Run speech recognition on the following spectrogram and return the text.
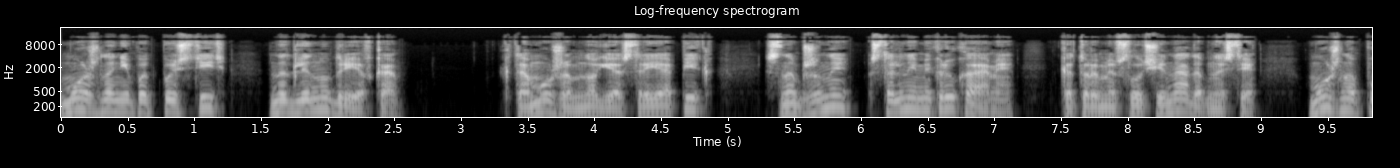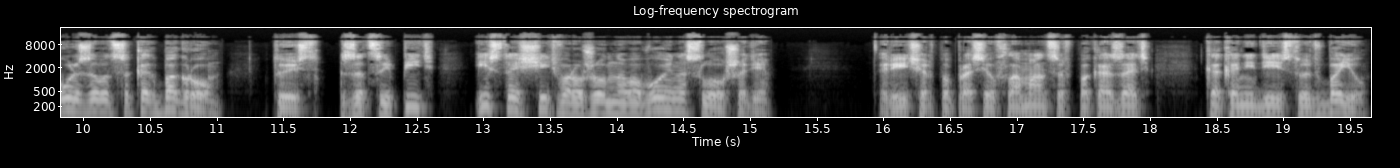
можно не подпустить на длину древка. К тому же многие острия пик снабжены стальными крюками, которыми в случае надобности можно пользоваться как багром, то есть зацепить и стащить вооруженного воина с лошади. Ричард попросил фламандцев показать, как они действуют в бою,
